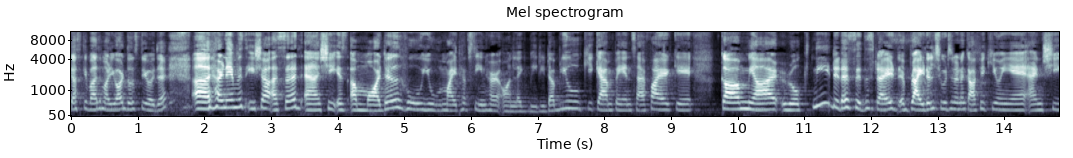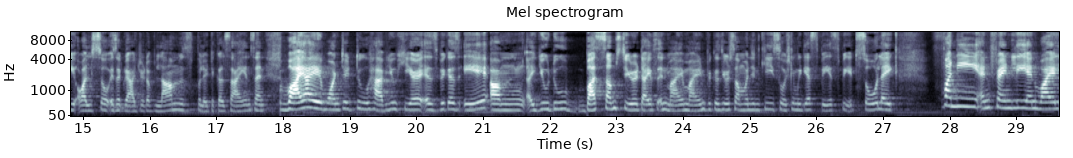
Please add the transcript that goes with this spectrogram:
کاسٹ کے بعد ہماری اور دوستی ہو جائے ہر نیم از ایشا اسد شی از اے ماڈل ہو کم یار روکنی ڈیٹا سی دس رائٹ برائڈل شوٹ انہوں نے کافی کی ہوئی ہیں and she also is a graduate of LUMS political science and why I wanted to have you here is because uh you do bust some stereotypes in my mind because you کی سوشل میڈیا اسپیس بھی it's so like funny and friendly and while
